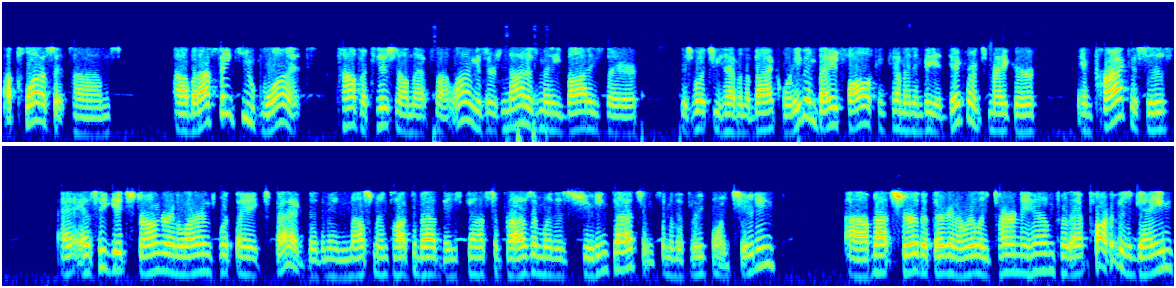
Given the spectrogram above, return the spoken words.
a plus at times. Uh, but I think you want competition on that front line because there's not as many bodies there as what you have in the backcourt. Even Baye Fall can come in and be a difference maker in practices as he gets stronger and learns what they expect. But I mean, Musselman talked about he's kind of surprised him with his shooting touch and some of the three point shooting. I'm not sure that they're going to really turn to him for that part of his game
